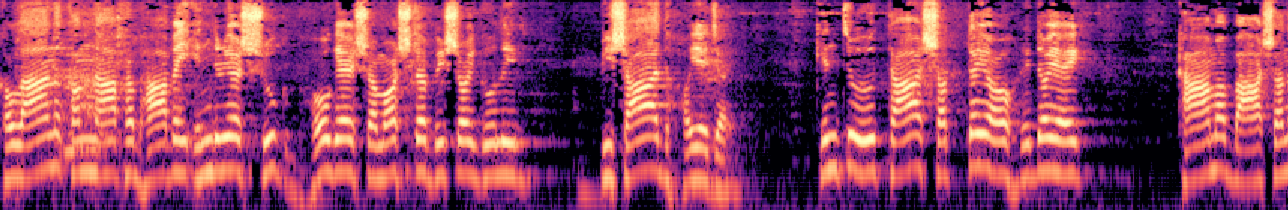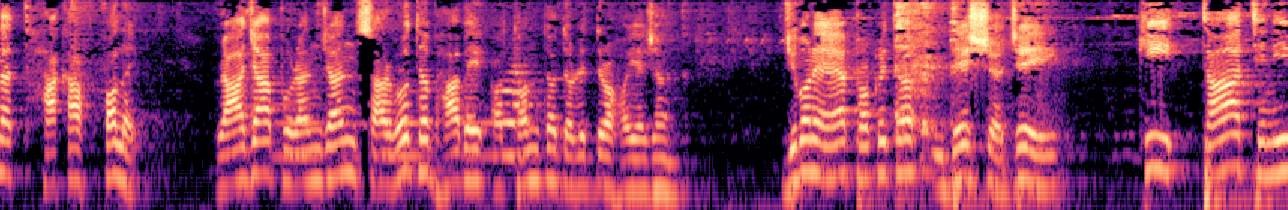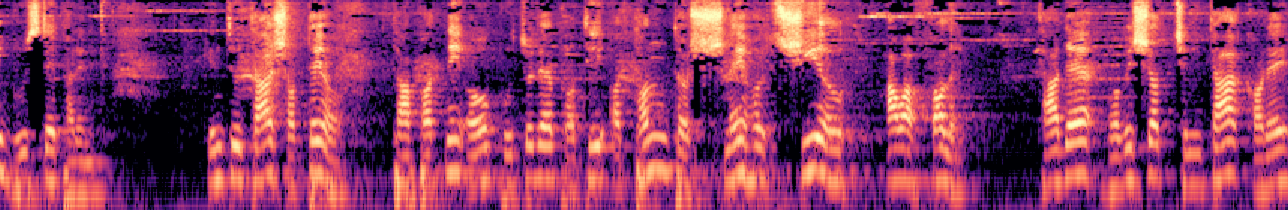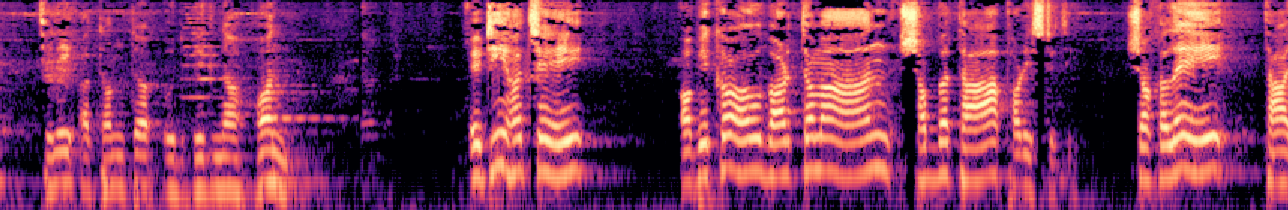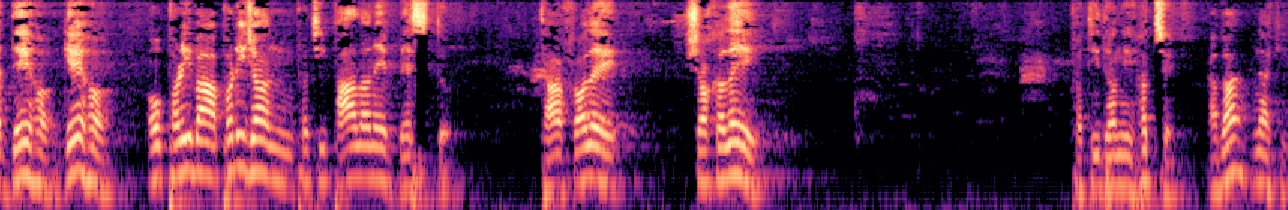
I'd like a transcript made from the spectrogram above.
কল্যাণ কন্যা প্রভাবে ইন্দ্রিয় সুখ ভোগে সমস্ত বিষয়গুলি বিষাদ হয়ে যায় কিন্তু তা সত্ত্বেও হৃদয়ে কাম বাসনা থাকা ফলে রাজা পুরঞ্জন সর্বতভাবে অত্যন্ত দরিদ্র হয়ে যান জীবনে প্রকৃত উদ্দেশ্য যে কি তা তিনি বুঝতে পারেন কিন্তু তা সত্ত্বেও তা পত্নী ও পুত্রদের প্রতি অত্যন্ত স্নেহশীল হওয়া ফলে তাদের ভবিষ্যৎ চিন্তা করে তিনি অত্যন্ত উদ্বিগ্ন হন এটি হচ্ছে অবিকল বর্তমান সভ্যতা পরিস্থিতি সকলে তা দেহ গেহ ও পরিবার পরিজন প্রতিপালনে ব্যস্ত তার ফলে সকলে প্রতিধ্বনি হচ্ছে। আবার নাকি?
